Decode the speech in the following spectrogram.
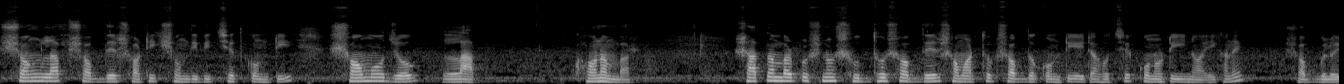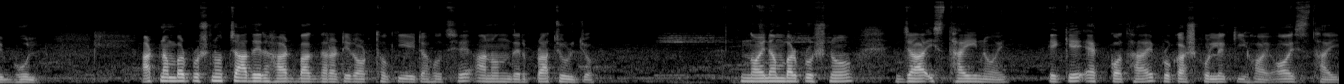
সংলাপ শব্দের সঠিক সন্ধি বিচ্ছেদ কোনটি? সমযোগ লাভ খ নাম্বার। সাত নাম্বার প্রশ্ন, শুদ্ধ শব্দের সমার্থক শব্দ কোনটি? এটা হচ্ছে কোনোটিই নয়। এখানে সবগুলোই ভুল। আট নাম্বার প্রশ্ন, চাঁদের হাট বাগধারাটির অর্থ কি? এটা হচ্ছে আনন্দের প্রাচুর্য। নয় নাম্বার প্রশ্ন, যা স্থায়ী নয়, একে এক কথায় প্রকাশ করলে কি হয়? অস্থায়ী।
